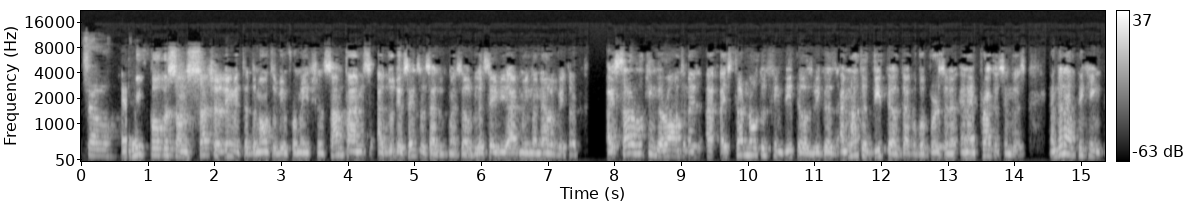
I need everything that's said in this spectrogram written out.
So and we focus on such a limited amount of information. Sometimes I do this exercise with myself. Let's say we, I'm in an elevator. I start looking around and I, I start noticing details because I'm not a detailed type of a person and, and I'm practicing this. And then I'm thinking,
